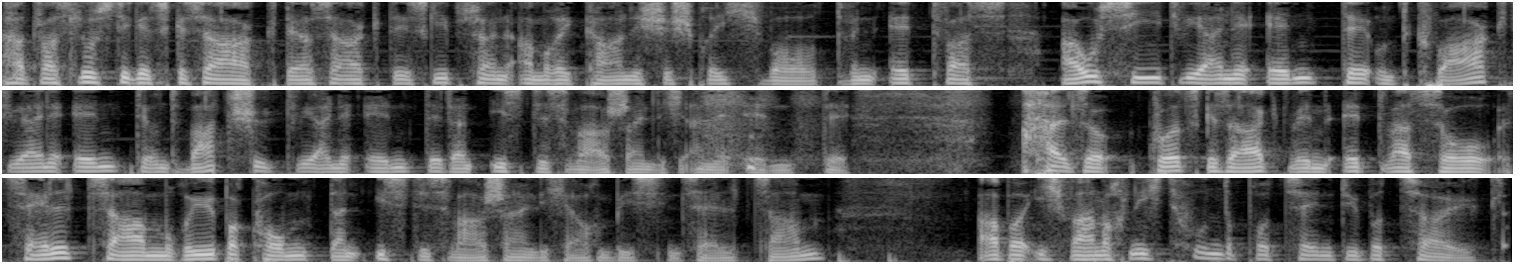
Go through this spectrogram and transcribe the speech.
hat was Lustiges gesagt. Er sagte, es gibt so ein amerikanisches Sprichwort, wenn etwas aussieht wie eine Ente und quakt wie eine Ente und watschelt wie eine Ente, dann ist es wahrscheinlich eine Ente. Also kurz gesagt, wenn etwas so seltsam rüberkommt, dann ist es wahrscheinlich auch ein bisschen seltsam. Aber ich war noch nicht 100% überzeugt.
